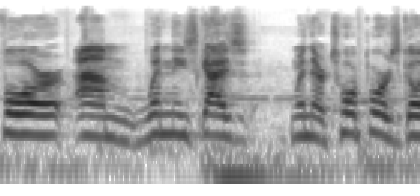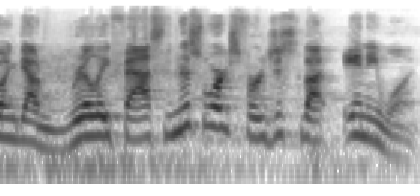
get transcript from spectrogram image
for um, when these guys, when their torpor is going down really fast, and this works for just about anyone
